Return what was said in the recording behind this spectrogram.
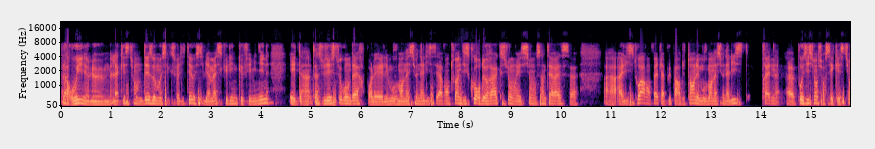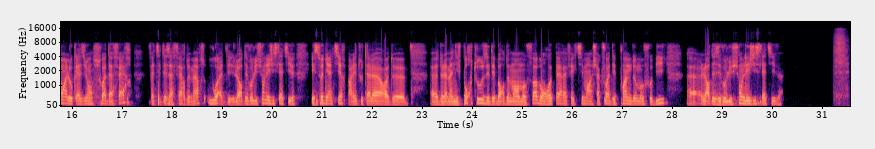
Alors oui, la question des homosexualités, aussi bien masculines que féminines, est un, sujet secondaire pour les, mouvements nationalistes. C'est avant tout un discours de réaction. Et si on s'intéresse euh, à l'histoire, en fait, la plupart du temps, les mouvements nationalistes prennent euh, position sur ces questions à l'occasion soit d'affaires, en fait c'est des affaires de mœurs, ou lors d'évolutions législatives. Et Sonia Tyr parlait tout à l'heure de, euh, de la manif pour tous, des débordements homophobes. On repère effectivement à chaque fois des pointes d'homophobie euh, lors des évolutions législatives.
